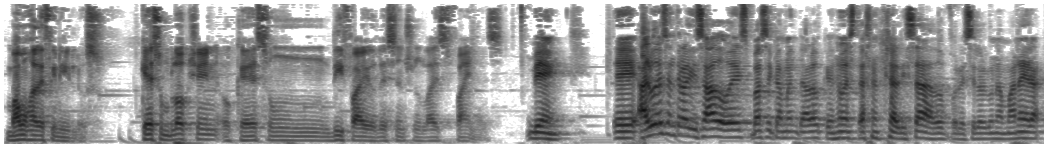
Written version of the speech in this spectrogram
vamos a definirlos. ¿Qué es un blockchain o qué es un DeFi o Decentralized Finance? Bien, eh, algo descentralizado es básicamente algo que no está centralizado, por decirlo de alguna manera,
